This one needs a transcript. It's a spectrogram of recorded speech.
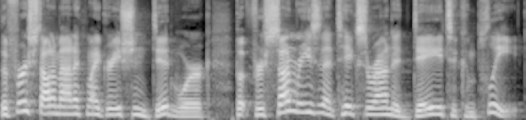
The first automatic migration did work, but for some reason it takes around a day to complete.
